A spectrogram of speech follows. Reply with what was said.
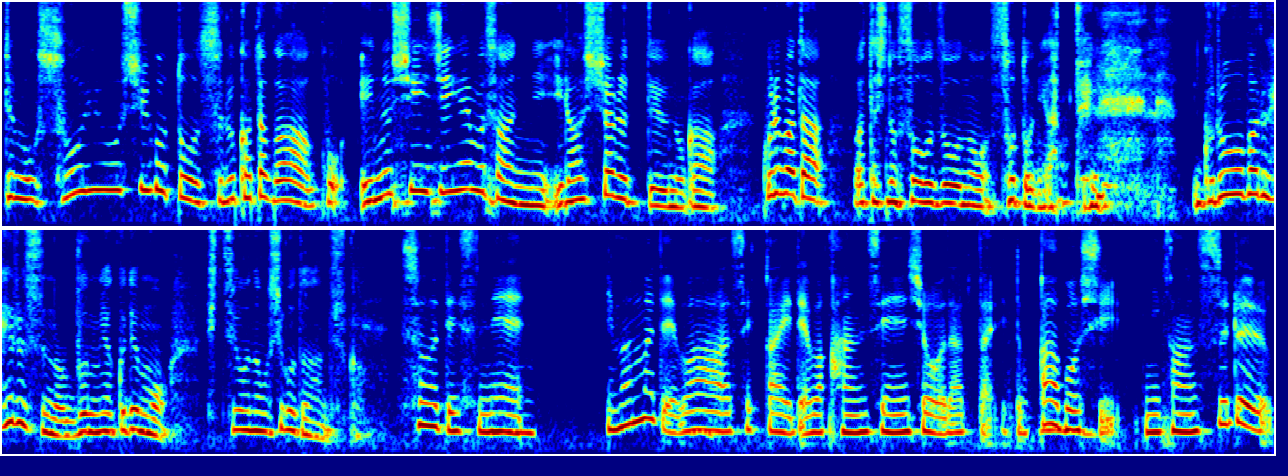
でもそういうお仕事をする方がこう NCGM さんにいらっしゃるっていうのがこれまた私の想像の外にあって グローバルヘルスの文脈でも必要なお仕事なんですか？そうですね、うん。今までは世界では感染症だったりとか母子に関する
